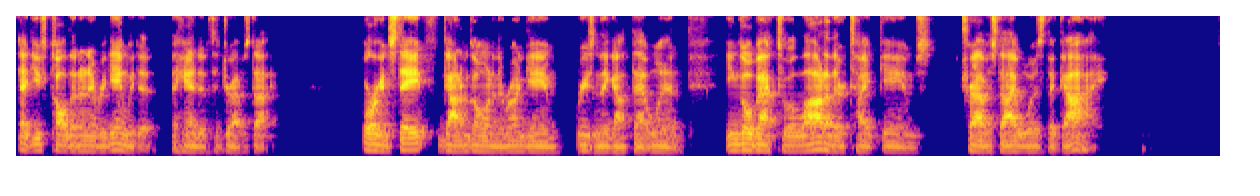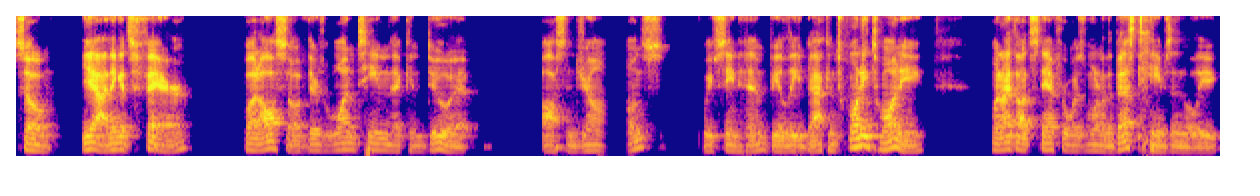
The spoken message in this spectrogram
That youth called it in every game we did. They handed it to Travis Dye. Oregon State got them going in the run game. Reason they got that win. You can go back to a lot of their tight games. Travis Dye was the guy. So yeah, I think it's fair. But also, if there's one team that can do it, Austin Jones, we've seen him be a lead back in 2020 when I thought Stanford was one of the best teams in the league.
